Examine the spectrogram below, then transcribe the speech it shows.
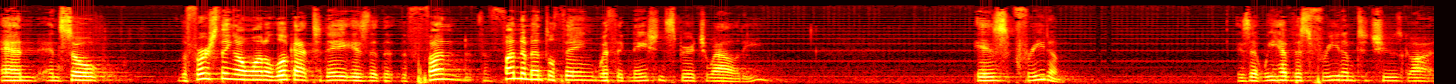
And, and so the first thing I want to look at today is that the, the, fun, the fundamental thing with Ignatian spirituality is freedom. Is that we have this freedom to choose God.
